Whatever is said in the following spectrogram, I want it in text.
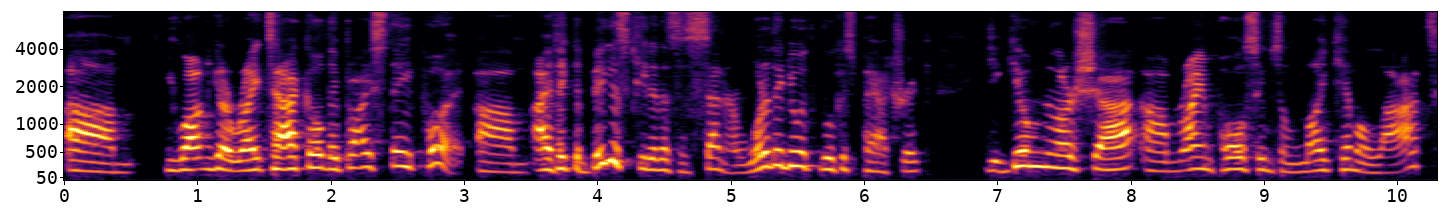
Um, you go out and get a right tackle, they probably stay put. Um, I think the biggest key to this is center. What do they do with Lucas Patrick? You give him another shot. Um, Ryan Poles seems to like him a lot.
